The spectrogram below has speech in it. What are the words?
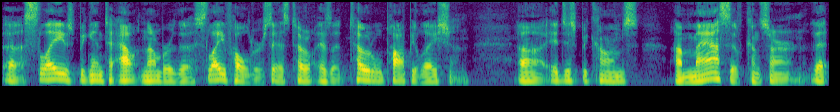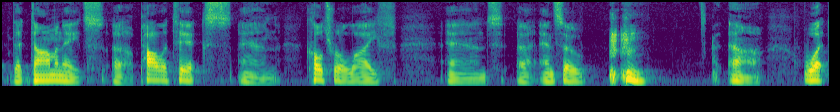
uh, slaves begin to outnumber the slaveholders as, to- as a total population, uh, it just becomes a massive concern that, that dominates uh, politics and cultural life. And, uh, and so, uh, what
